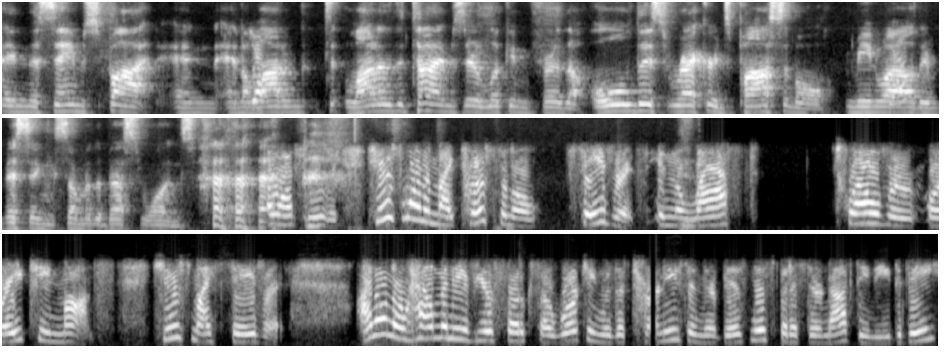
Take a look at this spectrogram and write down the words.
in the same spot, and and a yep. lot of a lot of the times they're looking for the oldest records possible. Meanwhile, yep. they're missing some of the best ones. oh, absolutely. Here's one of my personal favorites in the last 12 or, or 18 months. Here's my favorite. I don't know how many of your folks are working with attorneys in their business, but if they're not, they need to be.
